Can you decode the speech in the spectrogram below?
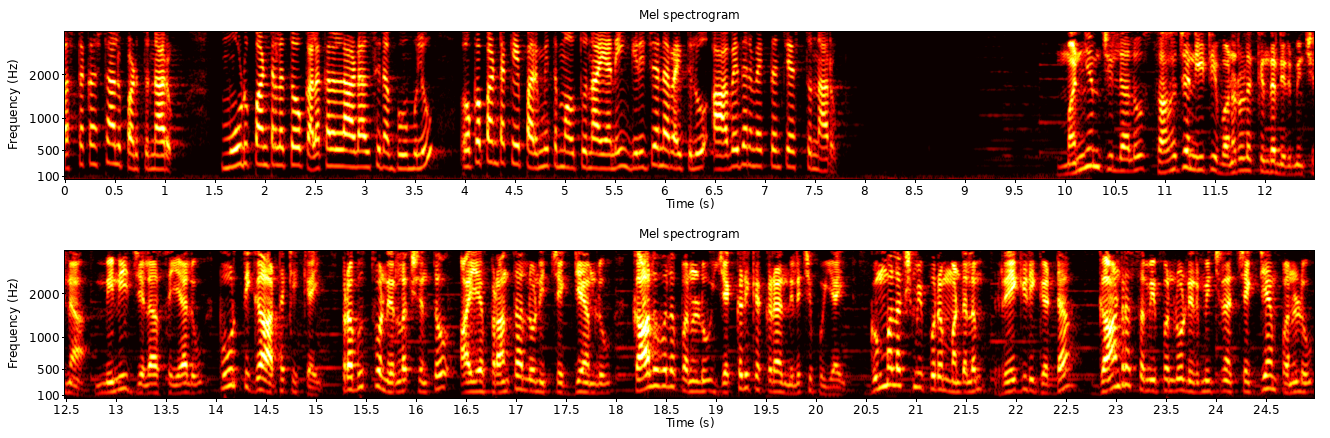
అష్టకష్టాలు పడుతున్నారు. మూడు పంటలతో కలకలలాడాల్సిన భూములు ఒక పంటకే పరిమితమవుతున్నాయని గిరిజన రైతులు ఆవేదన వ్యక్తం చేస్తున్నారు. మన్యం జిల్లాలో సహజ నీటి వనరుల కింద నిర్మించిన మినీ జలాశయాలు పూర్తిగా అటకెక్కాయి. ప్రభుత్వ నిర్లక్ష్యంతో ఆయా ప్రాంతాల్లోని చెక్ డ్యాంలు కాలువల పనులు ఎక్కడికక్కడ నిలిచిపోయాయి. గుమ్మలక్ష్మీపురం మండలం రేగిడిగడ్డ గాండ్ర సమీపంలో నిర్మించిన చెక్ డ్యాం పనులు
